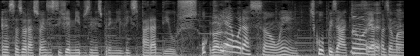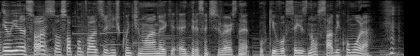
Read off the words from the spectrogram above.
essas orações, esses gemidos inexprimíveis para Deus. O Agora- que é oração, hein? Desculpa, Isaac, você ia é- fazer uma. Eu ia só, só, só pontuar antes a gente continuar, né? É interessante esse verso, né? Porque vocês não sabem como orar.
